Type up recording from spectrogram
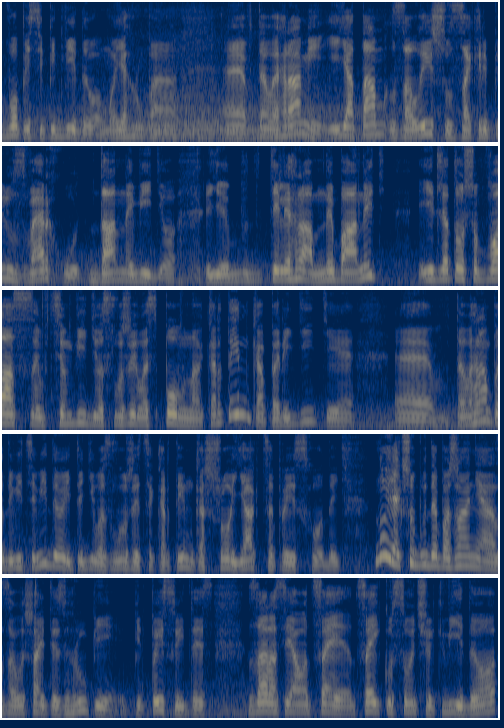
В описі під відео моя група е, в Телеграмі, і я там залишу, закріплю зверху дане відео. Телеграм не банить. І для того, щоб у вас в цьому відео сложилась повна картинка, перейдіть е, в Телеграм, подивіться відео, і тоді у вас зложиться картинка, що, як це відбувається. Ну, якщо буде бажання, залишайтесь в групі, підписуйтесь. Зараз я оцей цей кусочок відео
